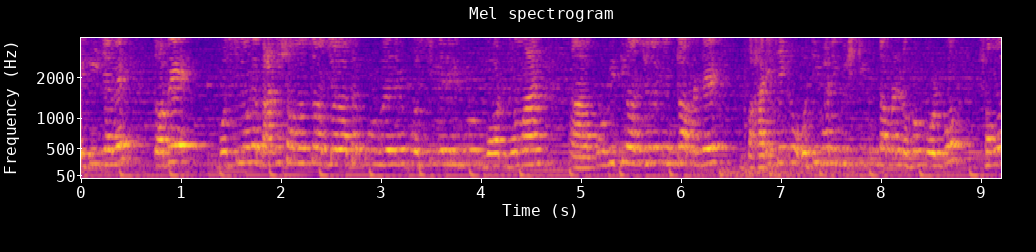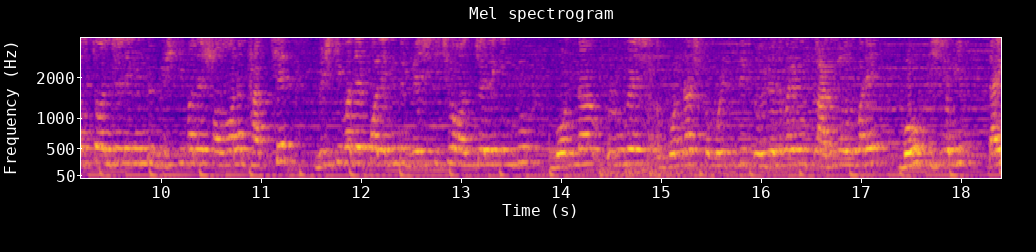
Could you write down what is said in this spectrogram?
এগিয়ে যাবে। তবে পশ্চিমবঙ্গের বাকি সমস্ত অঞ্চল, অর্থাৎ পূর্ব মেদিনীপুর, পশ্চিম মেদিনীপুর, বর্ধমান প্রভৃতি অঞ্চলে কিন্তু আমাদের ভারী থেকে অতি ভারী বৃষ্টি কিন্তু আমরা লক্ষ্য করব। সমস্ত অঞ্চলে কিন্তু বৃষ্টিপাতের সম্ভাবনা থাকছে। বৃষ্টিপাতের ফলে কিন্তু বেশ কিছু অঞ্চলে কিন্তু বন্যা রূপে বন্যার পরিস্থিতি তৈরি হতে পারে এবং প্লাবিত হতে পারে বহু কৃষি তাই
